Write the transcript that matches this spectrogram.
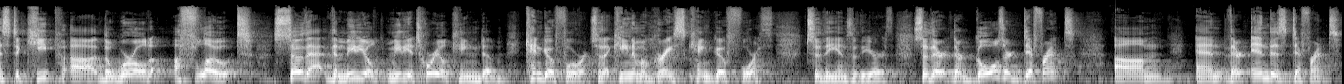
is to keep uh, the world afloat so that the mediatorial kingdom can go forward, so that kingdom of grace can go forth to the ends of the earth. So their, their goals are different. Um, and their end is different.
